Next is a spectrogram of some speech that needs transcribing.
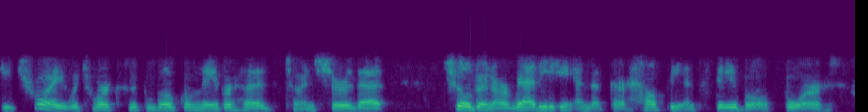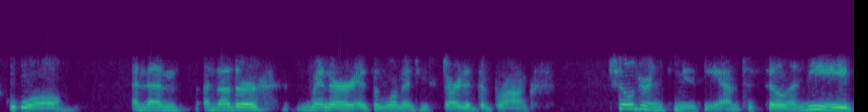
Detroit, which works with local neighborhoods to ensure that children are ready and that they're healthy and stable for school. And then another winner is a woman who started the Bronx children's museum to fill a need.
